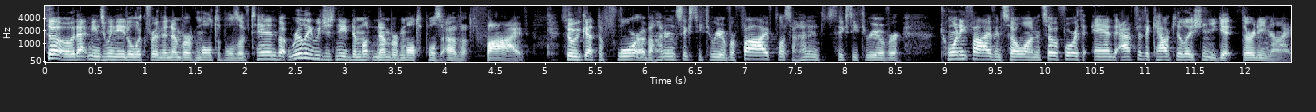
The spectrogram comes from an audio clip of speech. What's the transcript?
So that means we need to look for the number of multiples of 10, but really we just need the number of multiples of 5. So we've got the floor of 163 over 5 plus 163 over 25 and so on and so forth. And after the calculation, you get 39.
